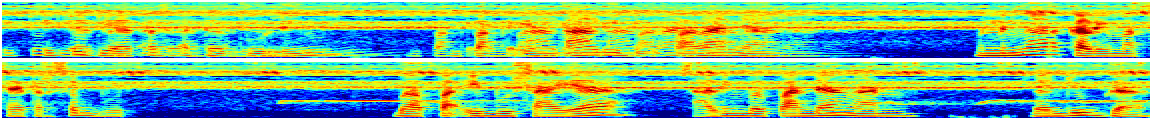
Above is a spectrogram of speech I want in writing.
itu, itu di atas ada guling dipakein tali di kepalanya. Mendengar kalimat saya tersebut, bapak ibu saya saling berpandangan dan juga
